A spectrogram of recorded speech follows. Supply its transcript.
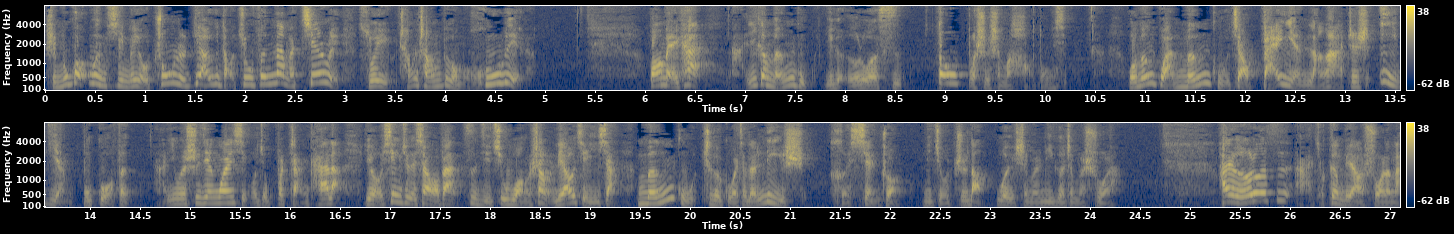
只不过问题没有中日钓鱼岛纠纷那么尖锐，所以常常被我们忽略了。往北看啊，一个蒙古，一个俄罗斯，都不是什么好东西啊。我们管蒙古叫白眼狼啊，真是一点不过分啊。因为时间关系，我就不展开了。有兴趣的小伙伴自己去网上了解一下蒙古这个国家的历史和现状，你就知道为什么力哥这么说了。还有俄罗斯啊，就更不要说了嘛。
